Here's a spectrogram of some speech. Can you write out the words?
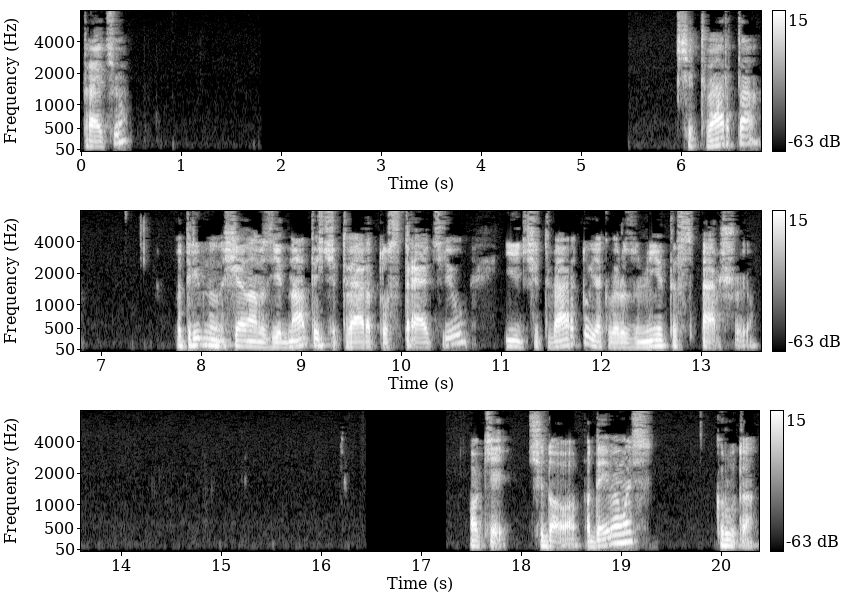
третю. Четверта. Потрібно ще нам з'єднати четверту з третьою і четверту, як ви розумієте, з першою. Окей, чудово. Подивимось. Круто.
